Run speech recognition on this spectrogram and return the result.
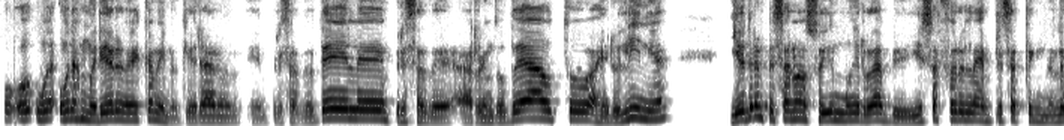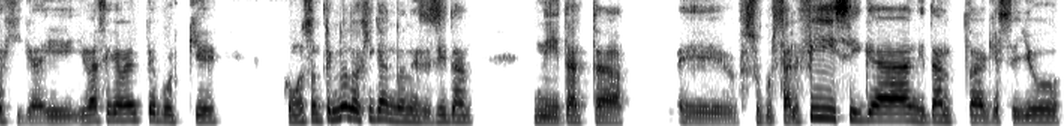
unas murieron en el camino, quebraron empresas de hoteles, empresas de arrendos de autos, aerolíneas, y otras empezaron a subir muy rápido, y esas fueron las empresas tecnológicas, y, básicamente porque, como son tecnológicas, no necesitan ni tanta eh, sucursal física, ni tanta, qué sé yo,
